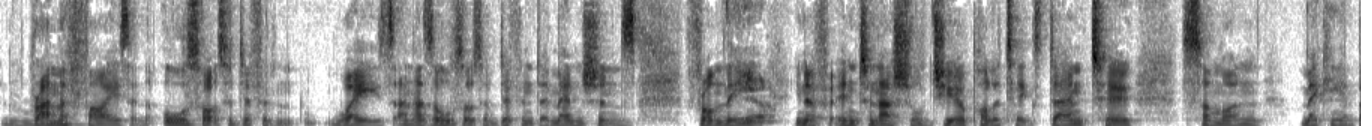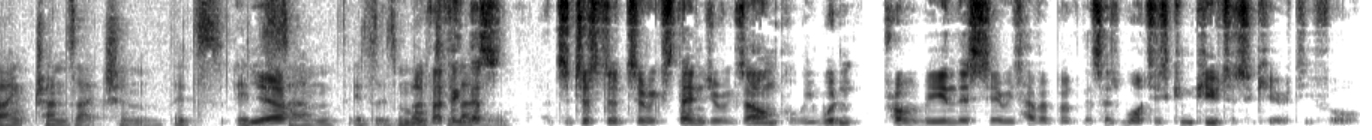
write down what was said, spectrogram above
ramifies in all sorts of different ways and has all sorts of different dimensions from the yeah. you know for international geopolitics down to someone making a bank transaction. It's it's yeah. um it's it's multi level. I think to just to, to extend your example, we wouldn't probably in this series have a book that says what is computer security for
